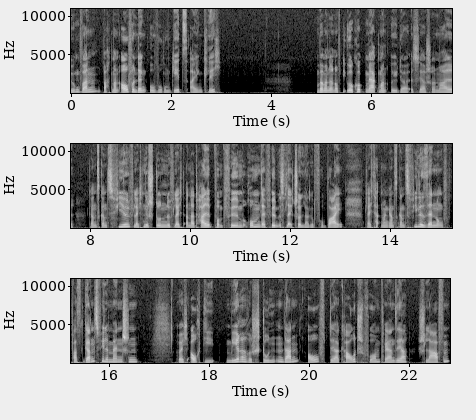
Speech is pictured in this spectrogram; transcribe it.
irgendwann wacht man auf und denkt, oh, worum geht's eigentlich? Und wenn man dann auf die Uhr guckt, merkt man, ui, da ist ja schon mal ganz, ganz viel, vielleicht eine Stunde, vielleicht anderthalb vom Film rum. Der Film ist vielleicht schon lange vorbei. Vielleicht hat man ganz, ganz viele Sendungen, fast ganz viele Menschen. Höre ich auch die mehrere Stunden dann auf der Couch vorm Fernseher schlafen.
